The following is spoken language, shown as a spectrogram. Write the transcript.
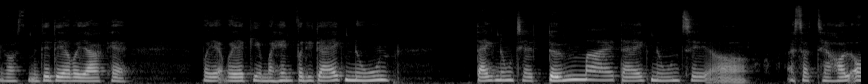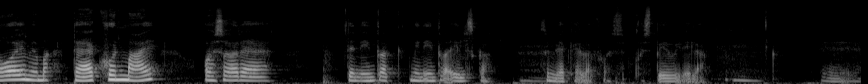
Ikke også? Men det er der, hvor jeg kan, hvor jeg, hvor jeg giver mig hen, fordi der er ikke nogen, der er ikke nogen til at dømme mig, der er ikke nogen til at, altså, til at holde øje med mig. Der er kun mig, og så er der den indre, min indre elsker, mm. som jeg kalder for, for spirit, eller mm. øh,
